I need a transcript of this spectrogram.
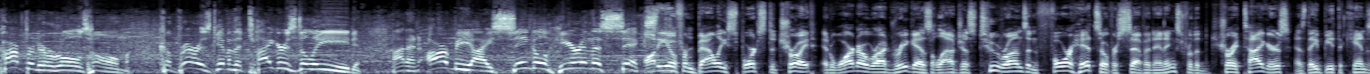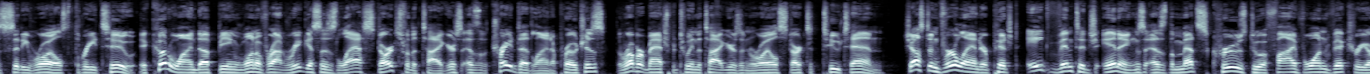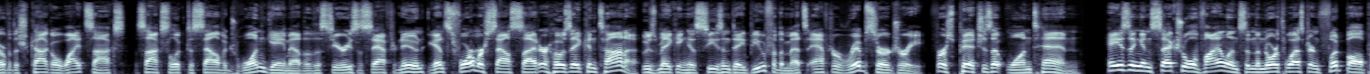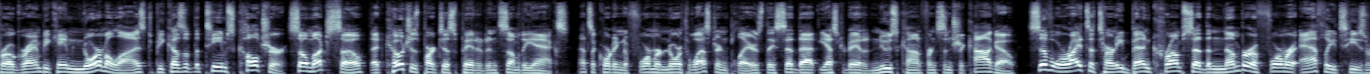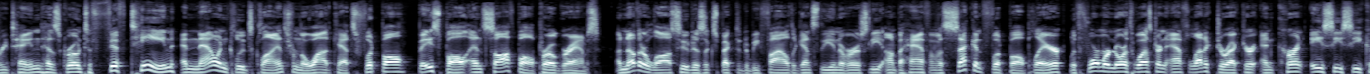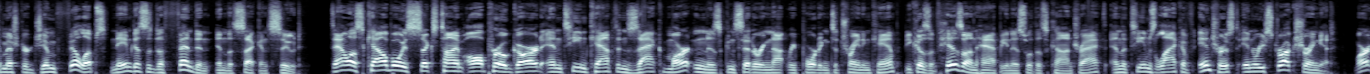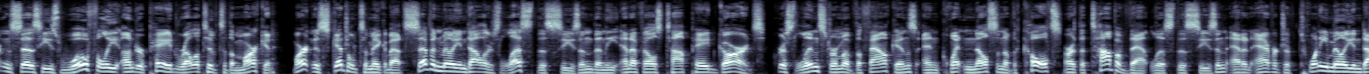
Carpenter rolls home. Cabrera's given the Tigers the lead on an RBI single here in the sixth. Audio from Bally Sports Detroit. Eduardo Rodriguez allowed just two runs and four hits over seven innings for the Detroit Tigers as they beat the Kansas City Royals 3 2. It could wind up being one of Rodriguez's last starts for the Tigers as the trade deadline approaches. The rubber match between the Tigers and Royals starts at 210. Justin Verlander pitched eight vintage innings as the Mets cruised to a 5 1 victory over the Chicago White Sox. The Sox look to salvage one game out of the series this afternoon against former Southsider Jose Quintana, who's making his season debut for the Mets after rib surgery. First pitch is at 110. Hazing and sexual violence in the Northwestern football program became normalized because of the team's culture, so much so that coaches participated in some of the acts. That's according to former Northwestern players. They said that yesterday at a news conference in Chicago. Civil rights attorney Ben Crump said the number of former athletes he's retained has grown to 15 and now includes clients from the Wildcats football, baseball, and softball programs. Another lawsuit is expected to be filed against the university on behalf of a second football player, with former Northwestern athletic director and current ACC Commissioner Jim Phillips named as a defendant in the second suit. Dallas Cowboys six time All Pro guard and team captain Zack Martin is considering not reporting to training camp because of his unhappiness with his contract and the team's lack of interest in restructuring it. Martin says he's woefully underpaid relative to the market. Martin is scheduled to make about $7 million less this season than the NFL's top paid guards. Chris Lindstrom of the Falcons and Quenton Nelson of the Colts are at the top of that list this season at an average of $20 million.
